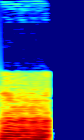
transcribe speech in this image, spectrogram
thorough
